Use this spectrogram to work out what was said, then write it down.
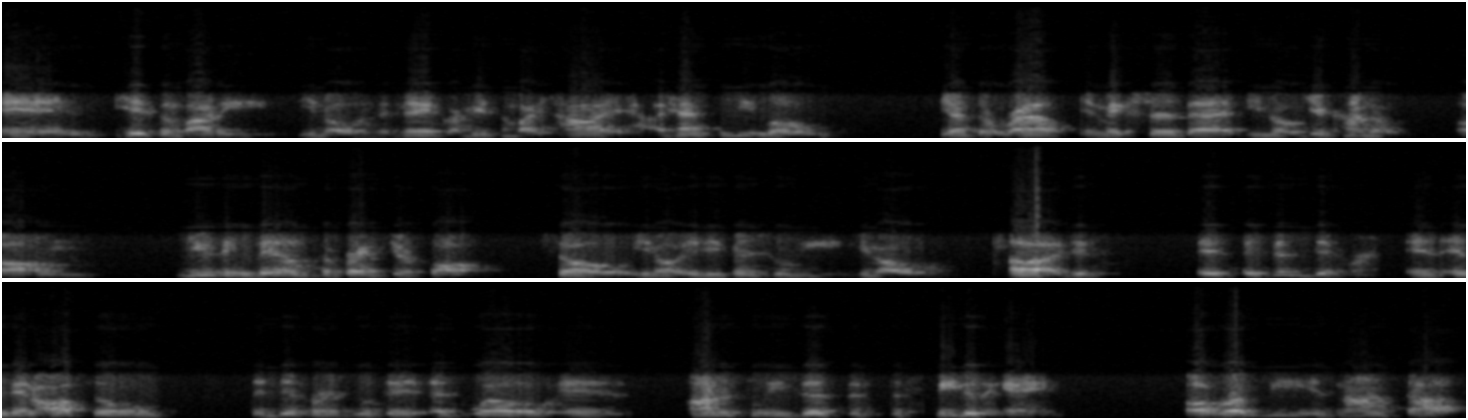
and hit somebody, you know, in the neck or hit somebody high. It has to be low. You have to wrap and make sure that you know you're kind of um, using them to break your fall. So you know, it eventually, you know, uh, just it's, it's just different. And and then also the difference with it as well is honestly just the, the speed of the game. Uh, rugby is nonstop.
